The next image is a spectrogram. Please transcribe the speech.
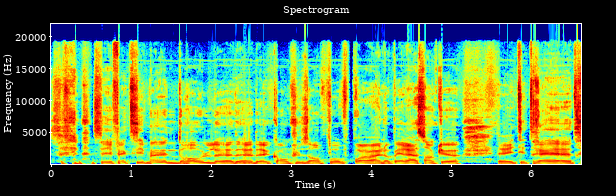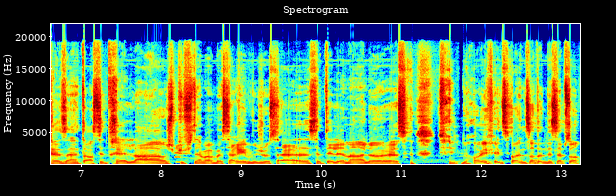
C'est effectivement une drôle de, conclusion pour, pour, une opération qui a euh, été très, très intense et très large, puis finalement, ben, ça arrive juste à cet élément-là. Il doit effectivement une certaine déception,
